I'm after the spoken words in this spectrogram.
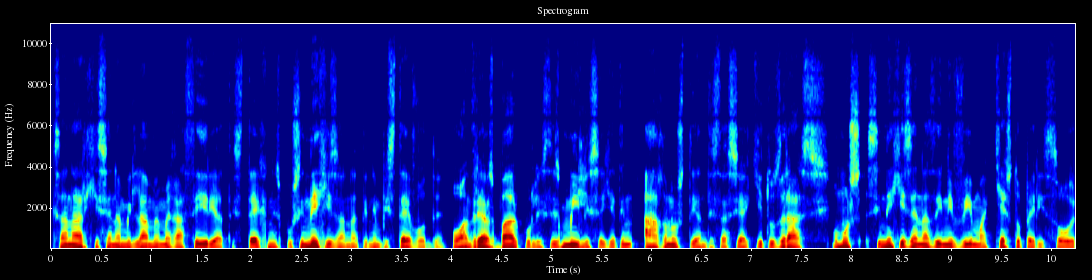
ξανάρχισε να μιλά με μεγαθύρια της τέχνης που συνέχιζαν να την εμπιστεύονται. Ο Ανδρέας Μπάρκουλης της μίλησε για την άγνωστη αντιστασιακή του δράση. Όμως συνέχιζε να δίνει βήμα και στο περιθώριο,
